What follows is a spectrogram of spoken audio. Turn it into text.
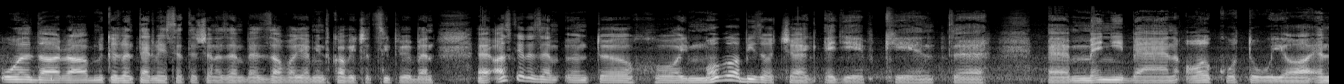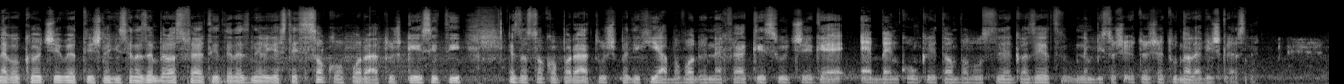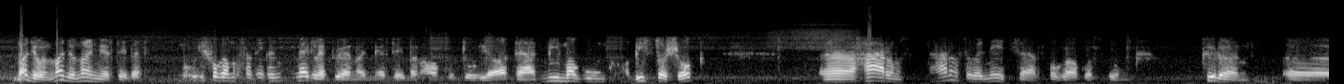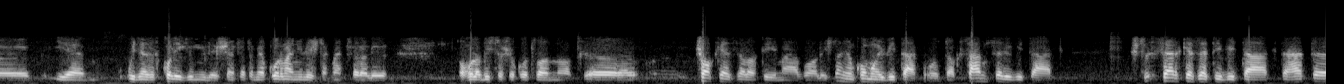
oldalra, miközben természetesen az ember zavarja, mint kavics a cipőben. Azt kérdezem öntől, hogy maga a bizottság egyébként mennyiben alkotója ennek a költségvetésnek, hiszen az ember azt feltételezné, hogy ezt egy szakaparátus készíti, ez a szakaparátus pedig hiába van önnek felkészültsége, ebben konkrétan valószínűleg azért nem biztos ötöse tudna levizsgázni. Nagyon, nagyon nagy mértékben, úgy fogalmazhatnék, hogy meglepően nagy mértékben alkotója, tehát mi magunk, a biztosok, három, háromszor vagy négyszer foglalkoztunk külön ilyen úgynevezett kollégiumülésen, tehát ami a kormányülésnek megfelelő, ahol a biztosok ott vannak, csak ezzel a témával, és nagyon komoly viták voltak, számszerű viták, szerkezeti viták, tehát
